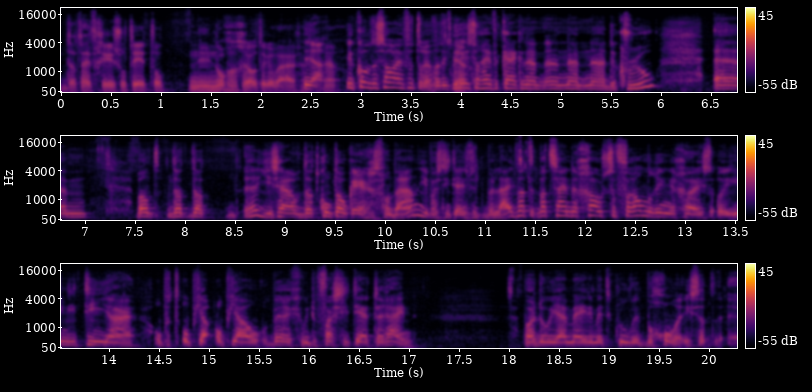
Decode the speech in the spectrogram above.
dat heeft geresulteerd tot nu nog een grotere wagen. Ja. je komt er zo even terug. Want ik wil Ja. eerst nog even kijken naar, naar, naar de crew. Ehm, want dat, dat, hè, je zei dat komt ook ergens vandaan. Je was niet eens met het beleid. Wat, wat zijn de grootste veranderingen geweest in die tien jaar op, het, op, jou, op jouw werkgebied, op facilitair terrein? Waardoor jij mede met de crew bent begonnen. Is dat, eh,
